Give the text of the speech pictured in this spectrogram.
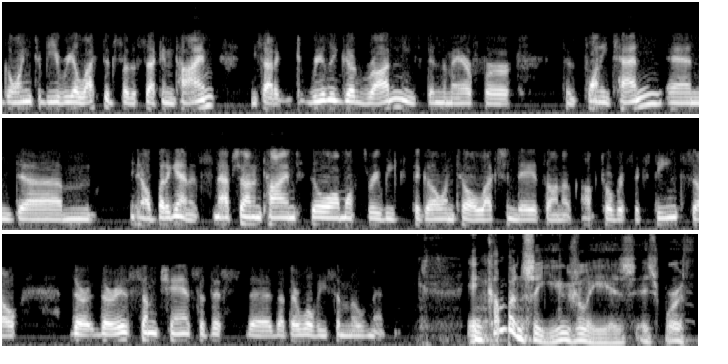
going to be reelected for the second time. He's had a really good run. He's been the mayor for since 2010, and um, you know, but again, it's snapshot in time. Still almost three weeks to go until election day. It's on October 16th, so there there is some chance that this uh, that there will be some movement. Incumbency usually is is worth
